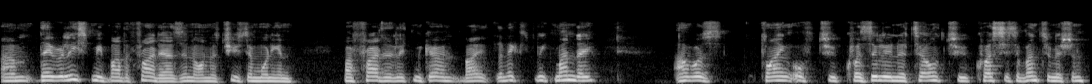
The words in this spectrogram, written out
um, they released me by the Friday, as in on a Tuesday morning, and by Friday they let me go. And by the next week, Monday, I was flying off to KwaZulu Natal to KwaSizabantu mission.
